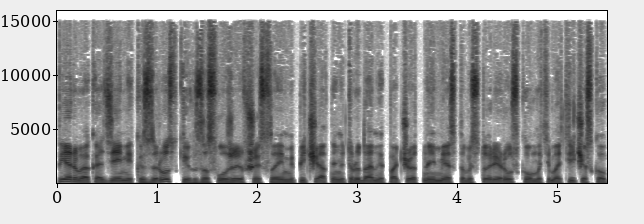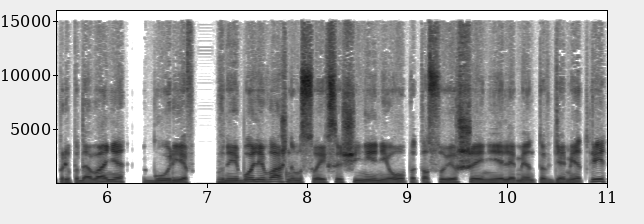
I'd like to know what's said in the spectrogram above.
Первый академик из русских, заслуживший своими печатными трудами почетное место в истории русского математического преподавания, Гурьев, в наиболее важном из своих сочинений «Опыт о совершении элементов геометрии»,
